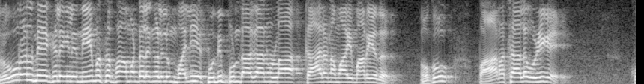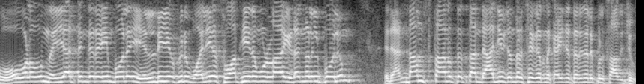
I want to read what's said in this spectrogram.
റൂറൽ മേഖലയിലെ നിയമസഭാ മണ്ഡലങ്ങളിലും വലിയ കുതിപ്പുണ്ടാകാനുള്ള കാരണമായി മാറിയത്. നോക്കൂ പാറശാല ഒഴികെ. കോവളവും നെയ്യാറ്റിൻകരയും പോലെ എൽ ഡി എഫിന് വലിയ സ്വാധീനമുള്ള ഇടങ്ങളിൽ പോലും രണ്ടാം സ്ഥാനത്തെത്താൻ രാജീവ് ചന്ദ്രശേഖറിന് കഴിഞ്ഞ തെരഞ്ഞെടുപ്പിൽ സാധിച്ചു.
